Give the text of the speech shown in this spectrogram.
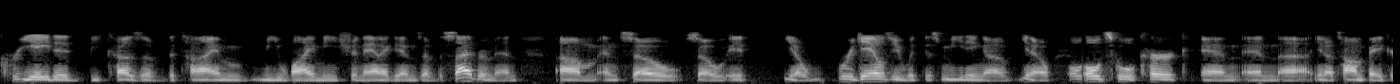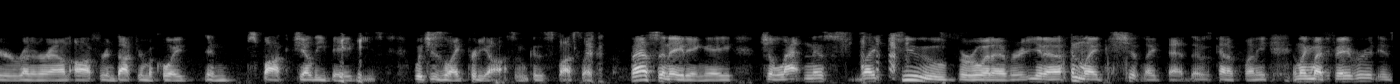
created because of the time me why me shenanigans of the Cybermen. Um, and so so it you know regales you with this meeting of you know old, old school Kirk and and uh, you know Tom Baker running around offering Dr. McCoy and Spock jelly babies, which is like pretty awesome because Spock's like fascinating a gelatinous like cube or whatever you know and like shit like that. That was kind of funny. And like my favorite is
